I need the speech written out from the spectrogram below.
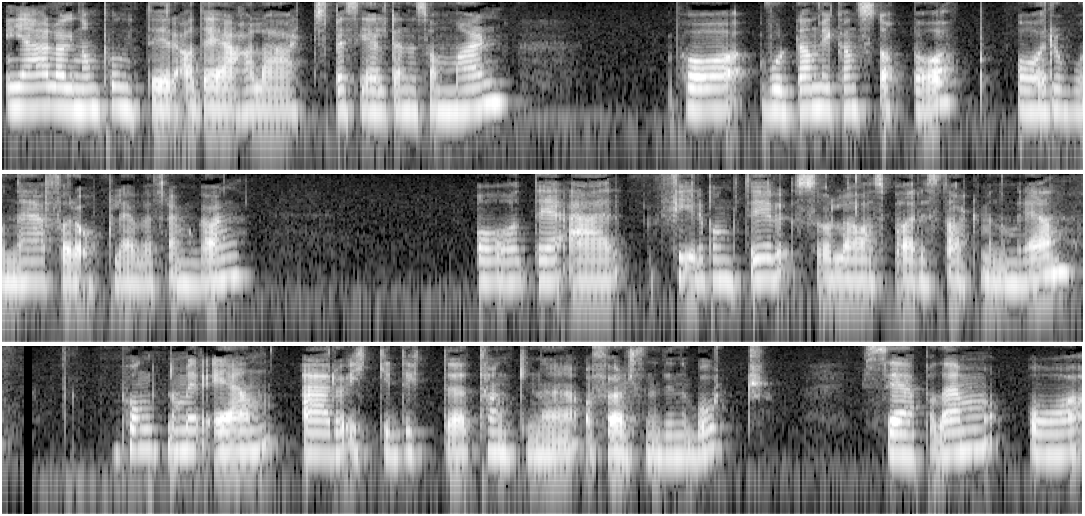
Jeg har lagd noen punkter av det jeg har lært spesielt denne sommeren, på hvordan vi kan stoppe opp og roe ned for å oppleve fremgang. Og det er fire punkter, så la oss bare starte med nummer én. Punkt nummer én er å ikke dytte tankene og følelsene dine bort. Se på dem, og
